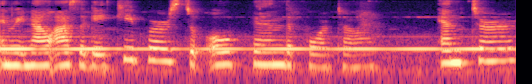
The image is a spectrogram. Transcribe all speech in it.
And we now ask the gatekeepers to open the portal. Enter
